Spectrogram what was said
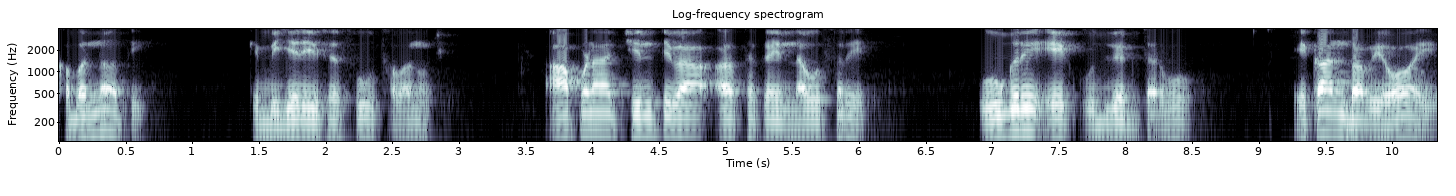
ખબર ન હતી કે બીજે દિવસે શું થવાનું છે. આપણા ચિંતવા અર્થ કંઈ નવસરે ઉગરે એક ઉદ્વેગ ધરવો. એકાંત ભાવી હોય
